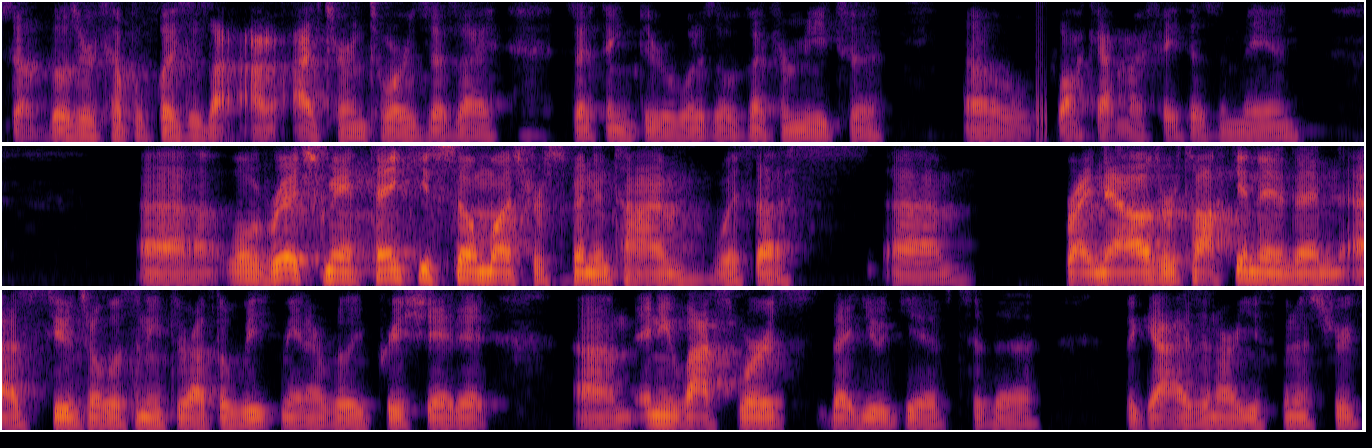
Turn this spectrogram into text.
so those are a couple places I, I, I, turn towards as I as I think through what does it look like for me to uh, walk out my faith as a man. Uh, well, Rich, man, thank you so much for spending time with us um, right now as we're talking, and then as students are listening throughout the week, man, I really appreciate it. Um, any last words that you would give to the the guys in our youth ministry?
